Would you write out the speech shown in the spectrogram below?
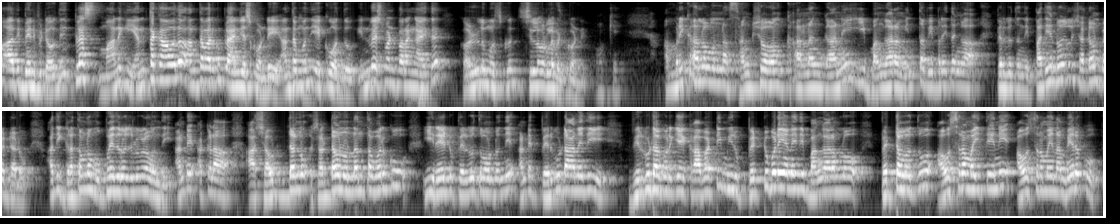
అది బెనిఫిట్ అవుతుంది ప్లస్ మనకి ఎంత కావాలో అంతవరకు ప్లాన్ చేసుకోండి. అంతకుముందు ఎక్కువ వద్దు. ఇన్వెస్ట్మెంట్ పరంగా అయితే కళ్ళు మూసుకొని సిల్వర్లో పెట్టుకోండి. ఓకే. అమెరికాలో ఉన్న సంక్షోభం కారణంగానే ఈ బంగారం ఇంత విపరీతంగా పెరుగుతుంది. పదిహేను రోజులు షట్డౌన్ పెట్టాడు. అది గతంలో ముప్పై ఐదు రోజులు కూడా ఉంది. అంటే అక్కడ ఆ షట్డౌన్ షట్డౌన్ ఉన్నంత వరకు ఈ రేటు పెరుగుతూ ఉంటుంది. అంటే పెరుగుట అనేది విరుగుట కొరికే కాబట్టి మీరు పెట్టుబడి అనేది బంగారంలో పెట్టవద్దు. అవసరమైతేనే అవసరమైన మేరకు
